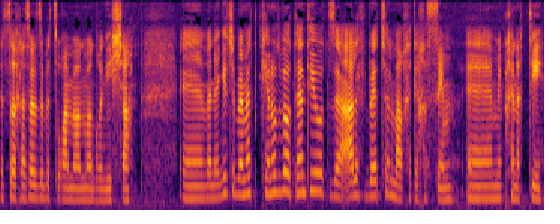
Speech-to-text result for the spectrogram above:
אז צריך לעשות את זה בצורה מאוד מאוד רגישה. אה, ואני אגיד שבאמת כנות ואותנטיות זה האלף בית של מערכת יחסים אה, מבחינתי,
